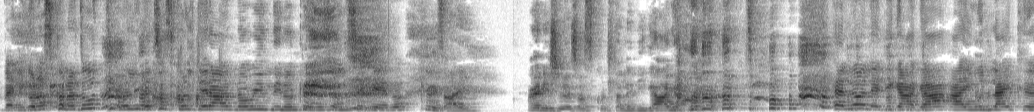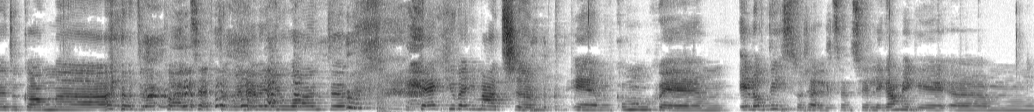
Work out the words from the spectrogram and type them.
Beh, li conoscono tutti quelli che ci ascolteranno, quindi non credo sia un segreto. che ne sai? Magari ce le so ascoltare Lady Gaga. Hello Lady Gaga, I would like to come uh, to a concert whenever you want. Thank you very much. E, comunque, ehm, e l'ho visto, cioè nel senso il legame che ehm,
